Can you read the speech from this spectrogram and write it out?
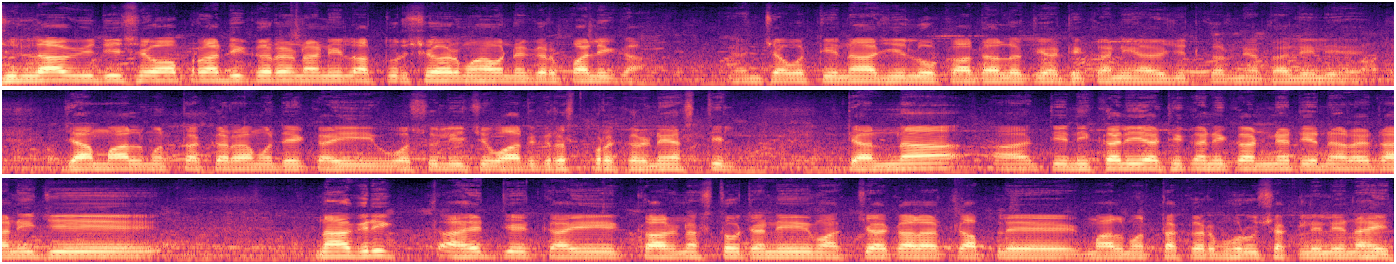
जिल्हा विधी सेवा प्राधिकरण आणि लातूर शहर महानगरपालिका यांच्या वतीनं आज ही लोक अदालत या ठिकाणी आयोजित करण्यात आलेली आहे. ज्या मालमत्ता करामध्ये काही वसुलीची वादग्रस्त प्रकरणे असतील त्यांना ते निकाली या ठिकाणी काढण्यात येणार आहेत. आणि जे नागरिक आहेत जे काही कारणास्तव त्यांनी मागच्या काळात आपले मालमत्ता कर भरू शकलेले नाहीत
